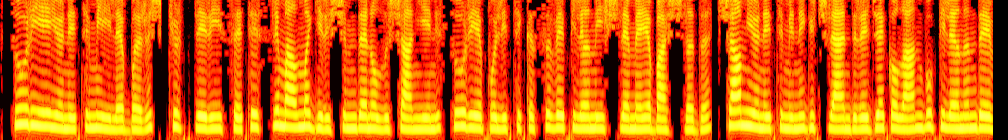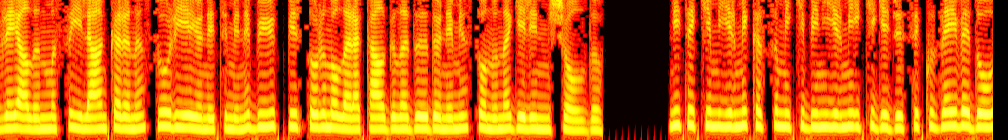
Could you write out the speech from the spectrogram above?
Suriye yönetimi ile barış, Kürtleri ise teslim alma girişimden oluşan yeni Suriye politikası ve planı işlemeye başladı. Şam yönetimini güçlendirecek olan bu planın devreye alınması ile Ankara'nın Suriye yönetimini büyük bir sorun olarak algıladığı dönemin sonuna gelinmiş oldu. Nitekim 20 Kasım 2022 gecesi Kuzey ve Doğu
